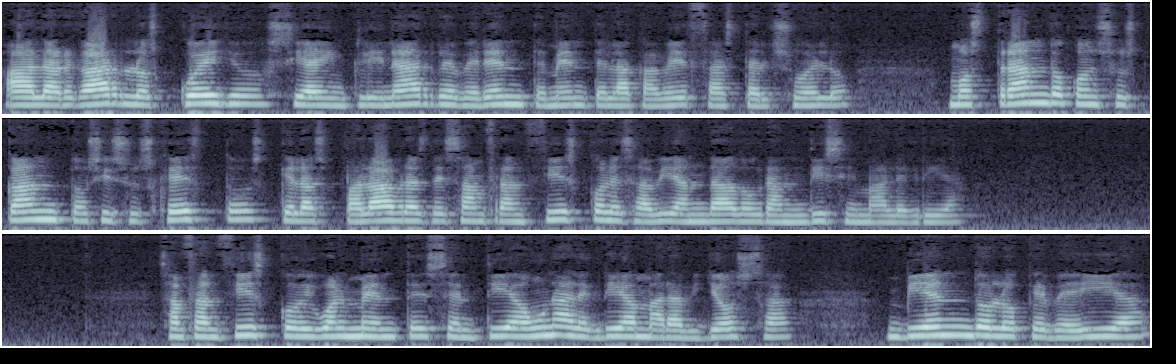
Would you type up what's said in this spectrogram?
a alargar los cuellos y a inclinar reverentemente la cabeza hasta el suelo, mostrando con sus cantos y sus gestos que las palabras de San Francisco les habían dado grandísima alegría. San Francisco igualmente sentía una alegría maravillosa viendo lo que veía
